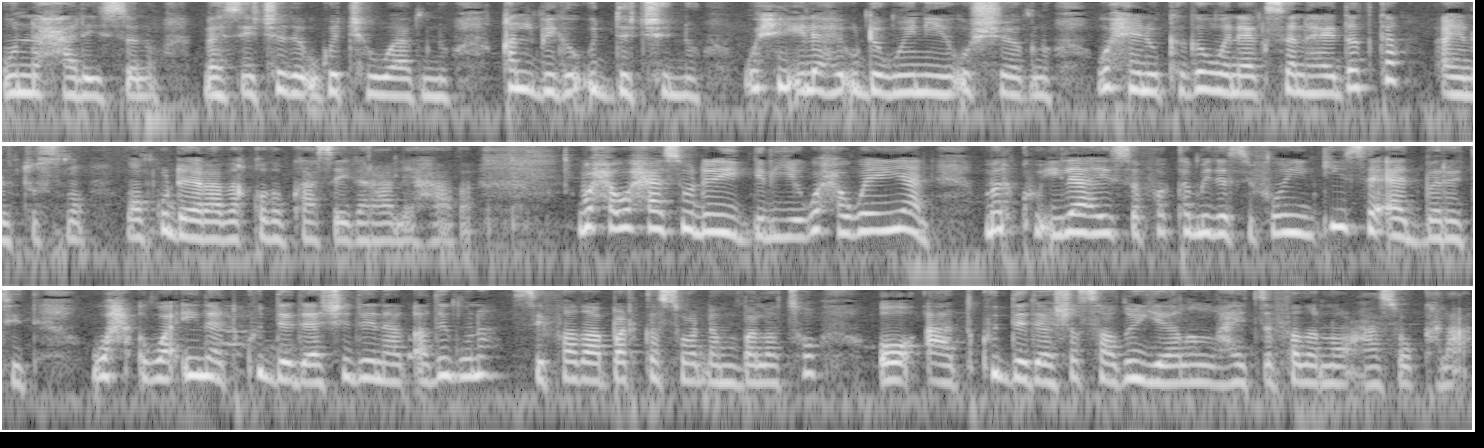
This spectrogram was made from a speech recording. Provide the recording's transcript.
u naxariisano maasiijada uga jawaabno qalbiga u dejino wixii ilaahay u dhaweynaya u sheegno waxaynu kaga wanaagsanahay dadka aynu tusno. Waan ku dheeraaday qodobkaas iga raali ahaada. Waxa waxaasoo dhalageliya waxa weeyaan markuu ilaahay sifo kamida sifooyinkiisa aad baratid waa inaad ku dadaashid inaad adiguna sifadaa bar ka soo dhambalato oo aad ku dadaasho saad u yeelan lahayd sifada noocaas oo kale. Ah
